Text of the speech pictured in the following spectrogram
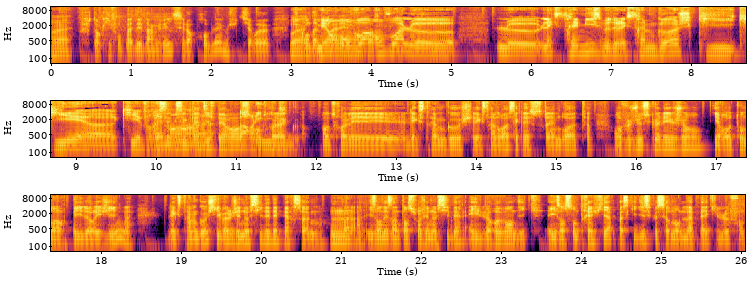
Ouais. tant qu'ils font pas des dingueries, c'est leur problème. Je dire, euh, je Ouais. Mais pas on, les on gens voit, on voit le le l'extrémisme de l'extrême gauche qui qui est euh, qui est vraiment. c'est que la euh, différence entre la entre les l'extrême gauche et l'extrême droite, c'est que l'extrême droite, on veut juste que les gens ils retournent dans leur pays d'origine. L'extrême gauche, ils veulent génocider des personnes. Mm. Voilà, ils ont des intentions génocidaires et ils le revendiquent et ils en sont très fiers parce qu'ils disent que c'est au nom de la paix qu'ils le font.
